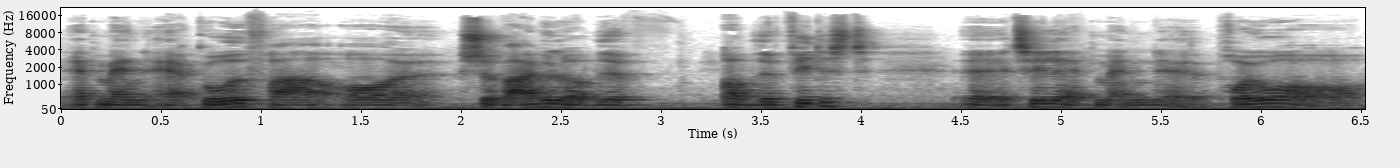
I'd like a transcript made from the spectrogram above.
at man er gået fra at survival of the, of the fittest øh, til, at man øh, prøver at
